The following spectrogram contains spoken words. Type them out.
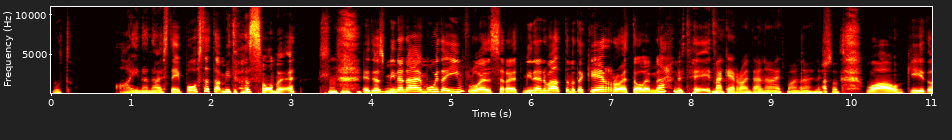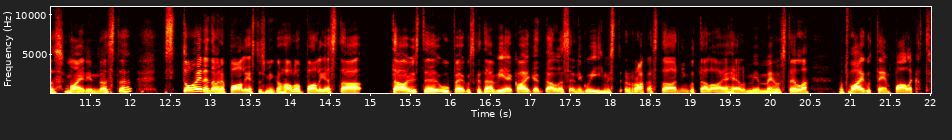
mutta aina näistä ei postata mitään someen. että jos minä näen muita influenssereita, minä en välttämättä kerro, että olen nähnyt heitä. Mä kerroin tänään, että mä oon nähnyt sut. wow, kiitos maininnasta. Sitten toinen tämmöinen paljastus, minkä haluan paljastaa, tämä on just upea, koska tämä vie kaiken tällaisen, niin kuin ihmiset rakastaa niin kuin tällä aiheella mehustella, mutta vaikutteen palkat.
